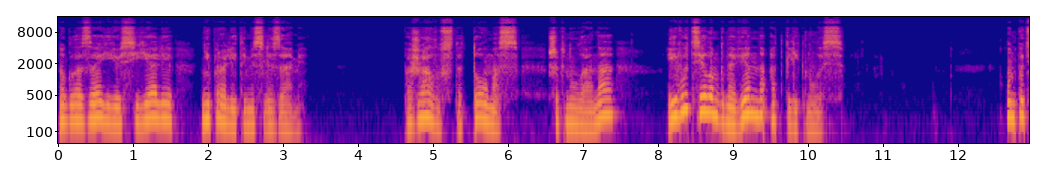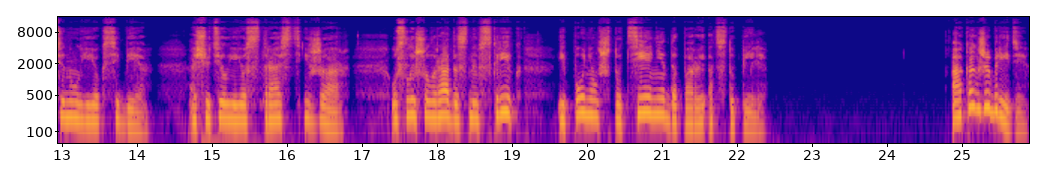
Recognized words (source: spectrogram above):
но глаза ее сияли непролитыми слезами. «Пожалуйста, Томас!» — шепнула она, и его тело мгновенно откликнулось. Он потянул ее к себе, ощутил ее страсть и жар, услышал радостный вскрик и понял, что тени до поры отступили. «А как же Бриди?»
